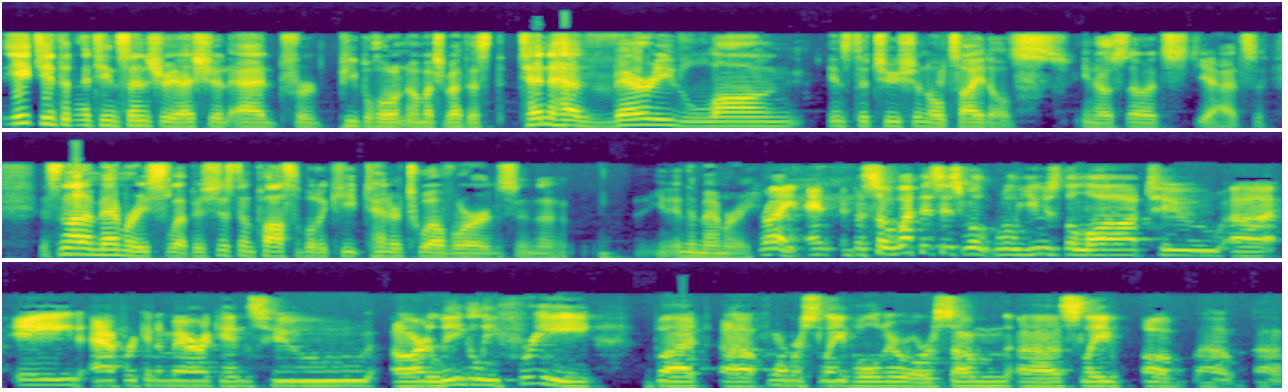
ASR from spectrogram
the 18th and 19th century, I should add for people who don't know much about this, tend to have very long institutional titles. You know, so it's yeah, it's it's not a memory slip. It's just impossible to keep 10 or 12 words in the in the memory. Right, and but so what this is, we'll we'll use the law to uh, aid African Americans who are legally free but a former slaveholder or some uh, slave uh, uh,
